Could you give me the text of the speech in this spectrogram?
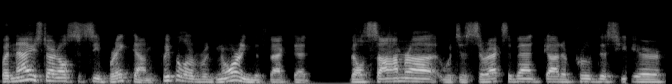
But now you're starting also to see breakdown. People are ignoring the fact that Belsomra, which is suvorexant, got approved this year.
